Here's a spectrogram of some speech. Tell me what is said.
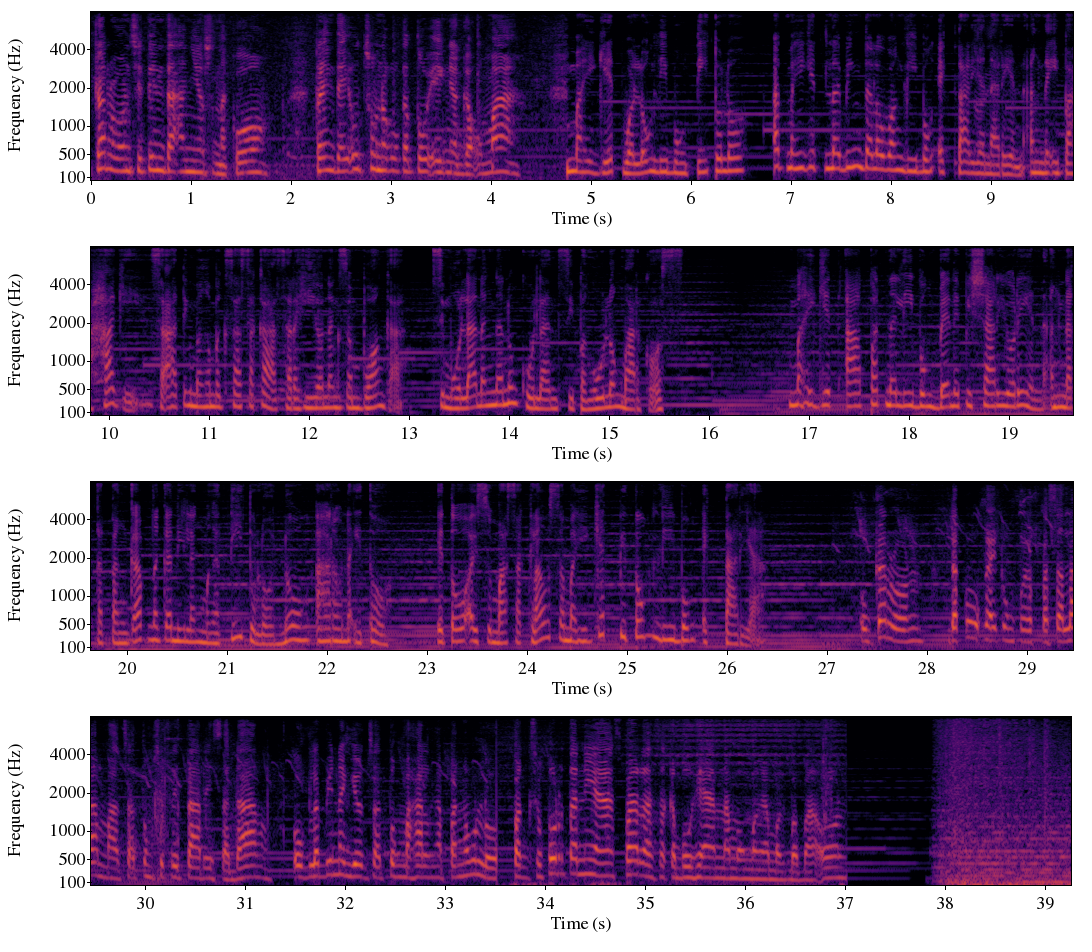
Karon 70 anyos nako. 38 nako katuig nga gauma. Mahigit 8,000 titulo at mahigit 12,000 ektarya na rin ang naibahagi sa ating mga magsasaka sa rehiyon ng Zamboanga simula ng nanungkulan si Pangulong Marcos. Mahigit 4,000 benepisyaryo rin ang nakatanggap ng kanilang mga titulo noong araw na ito. Ito ay sumasaklaw sa mahigit 7,000 ektarya. Ug karon dako kay kong pasalamat sa atong sekretary sa DAR ug labi na sa atong mahal nga pangulo. Pagsuporta niya para sa kabuhian namong mga magbabaon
